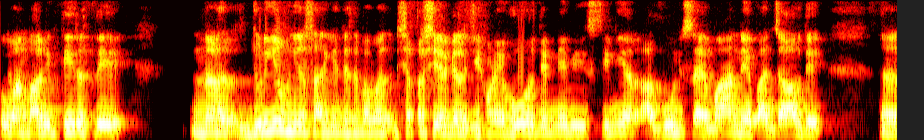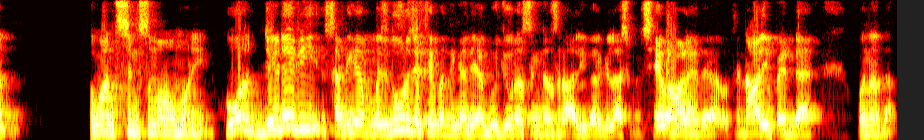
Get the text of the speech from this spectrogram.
ਭਗਵਾਨ ਵਾਲਮੀਕ ਤੀਰਥ ਦੇ ਨਾਲ ਜੁੜੀਆਂ ਹੋਈਆਂ ਸਾਰੀਆਂ ਜਿਵੇਂ ਬਾਬਾ ਛਤਰ ਸ਼ੇਰਗਿੱਲ ਜੀ ਹੁਣੇ ਹੋਰ ਜਿੰਨੇ ਵੀ ਸੀਨੀਅਰ ਆਗੂ ਨੇ ਸਹਿਬਾਨ ਨੇ ਪੰਜਾਬ ਦੇ ਭਗਵੰਤ ਸਿੰਘ ਸਮਾਉ ਹੋਣੇ ਹੋਰ ਜਿਹੜੇ ਵੀ ਸਾਡੀਆਂ ਮਜ਼ਦੂਰ ਜਥੇਬੰਦੀਆਂ ਦੇ ਆਗੂ ਜੋਰਾ ਸਿੰਘ ਨਸਰਾਲੀ ਵਰਗੇ ਲక్ష్ਮਣ ਸੇਵਾ ਵਾਲੇ ਦੇ ਉੱਥੇ ਨਾਲ ਹੀ ਪਿੰਡ ਹੈ ਉਹਨਾਂ ਦਾ।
